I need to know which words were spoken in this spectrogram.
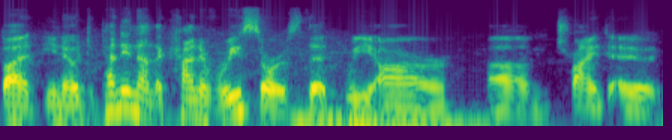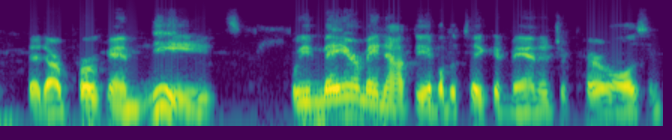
but you know, depending on the kind of resource that we are um, trying to, uh, that our program needs, we may or may not be able to take advantage of parallelism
